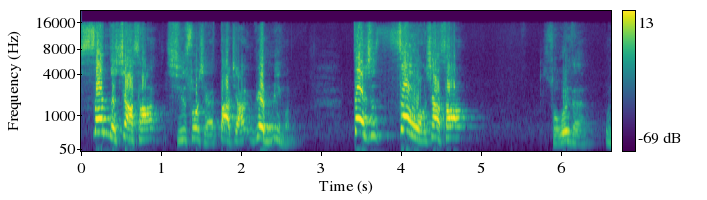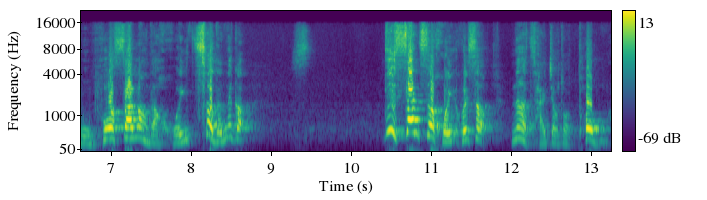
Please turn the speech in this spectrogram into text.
三的下杀，其实说起来大家认命了，但是再往下杀，所谓的五波三浪的回撤的那个第三次回回撤，那才叫做痛啊！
